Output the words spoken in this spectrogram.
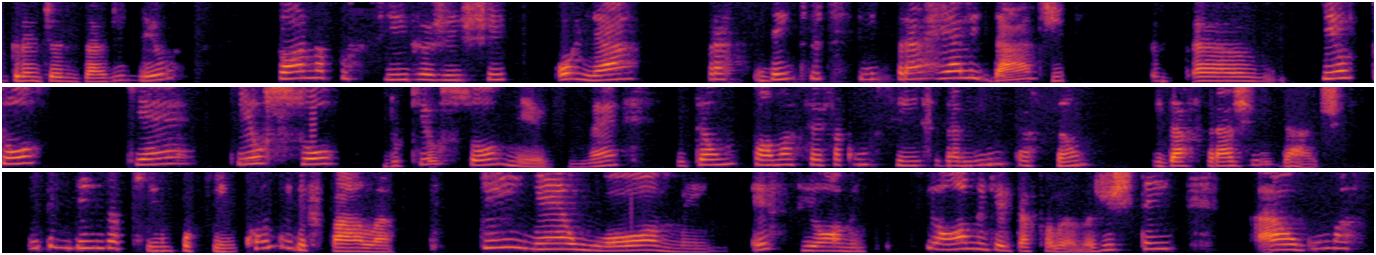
grandiosidade de Deus, torna possível a gente olhar para dentro de si, para a realidade uh, que eu tô, que é que eu sou, do que eu sou mesmo, né? Então, toma-se essa consciência da limitação e da fragilidade. Entendendo aqui um pouquinho, quando ele fala quem é o homem, esse homem, que homem que ele está falando? A gente tem algumas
